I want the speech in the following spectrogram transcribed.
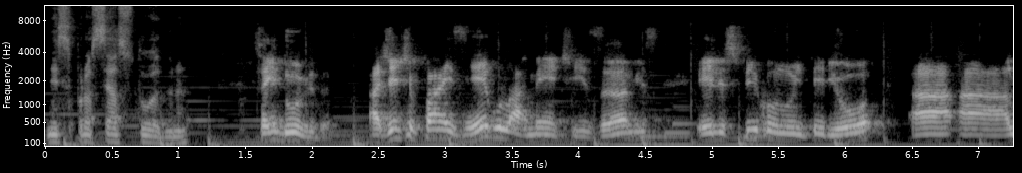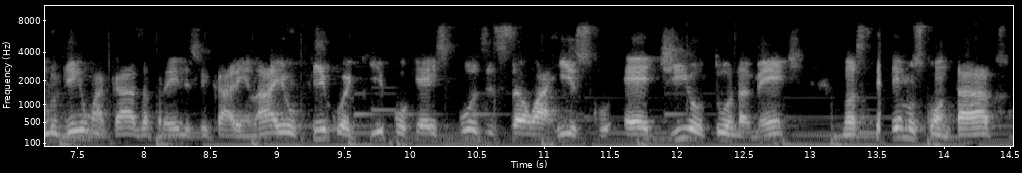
nesse processo todo, né? Sem dúvida. A gente faz regularmente exames, eles ficam no interior, a, a, aluguei uma casa para eles ficarem lá, eu fico aqui porque a exposição a risco é dioturnamente, nós temos contatos,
